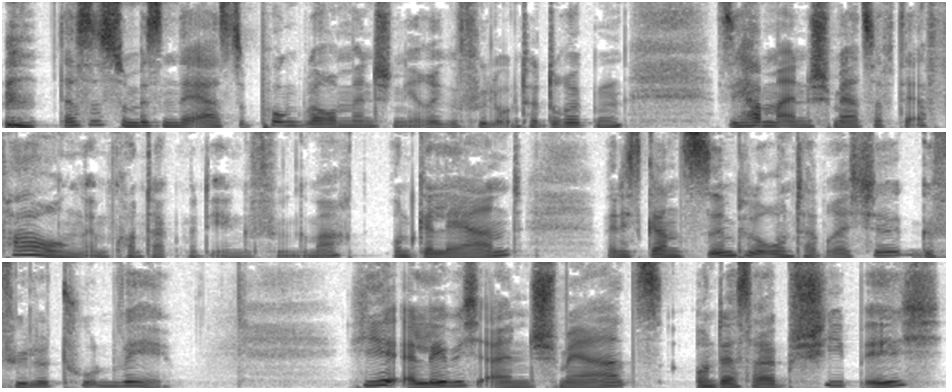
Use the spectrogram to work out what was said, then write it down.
das ist so ein bisschen der erste Punkt, warum Menschen ihre Gefühle unterdrücken. Sie haben eine schmerzhafte Erfahrung im Kontakt mit ihren Gefühlen gemacht und gelernt, wenn ich es ganz simpel runterbreche, Gefühle tun weh. Hier erlebe ich einen Schmerz und deshalb schieb ich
